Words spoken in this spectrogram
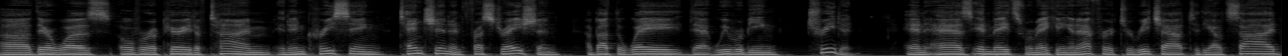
uh, there was, over a period of time, an increasing tension and frustration about the way that we were being treated. And as inmates were making an effort to reach out to the outside,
